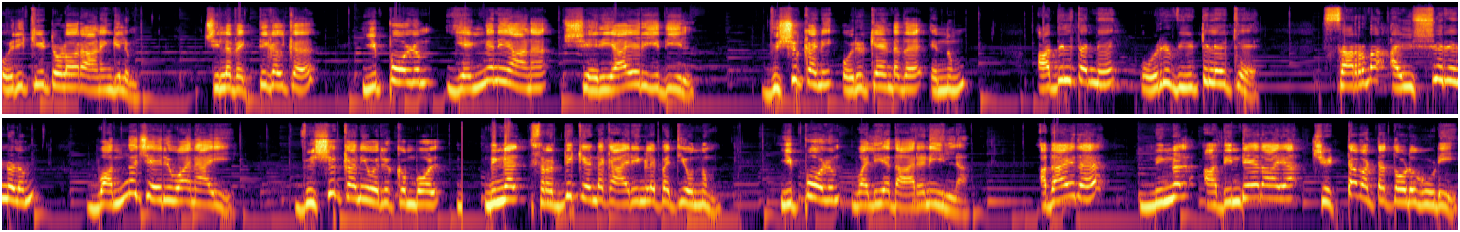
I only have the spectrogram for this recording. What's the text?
ഒരുക്കിയിട്ടുള്ളവരാണെങ്കിലും ചില വ്യക്തികൾക്ക് ഇപ്പോഴും എങ്ങനെയാണ് ശരിയായ രീതിയിൽ വിഷുക്കണി ഒരുക്കേണ്ടത് എന്നും അതിൽ തന്നെ ഒരു വീട്ടിലേക്ക് സർവ ഐശ്വര്യങ്ങളും വന്നു ചേരുവാനായി വിഷുക്കണി ഒരുക്കുമ്പോൾ നിങ്ങൾ ശ്രദ്ധിക്കേണ്ട കാര്യങ്ങളെപ്പറ്റിയൊന്നും ഇപ്പോഴും വലിയ ധാരണയില്ല. അതായത് നിങ്ങൾ അതിന്റേതായ ചിട്ടവട്ടത്തോടുകൂടി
